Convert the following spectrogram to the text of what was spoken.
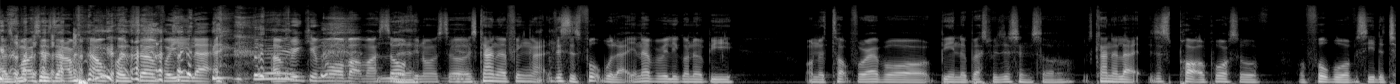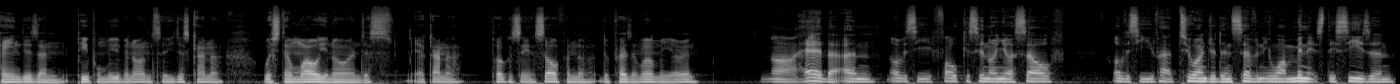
as much as I'm, I'm concerned for you, like I'm thinking more about myself, Yeah. you know. So it's kind of a thing like this is football. Like you're never really gonna be on the top forever or be in the best position. So it's kind of like it's just part of parcel of, of football. Obviously the changes and people moving on. So you just kind of wish them well, you know, and just yeah, kind of focus on yourself and the, the present moment you're in. No, I heard that, and obviously focusing on yourself. Obviously, you've had 271 minutes this season.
